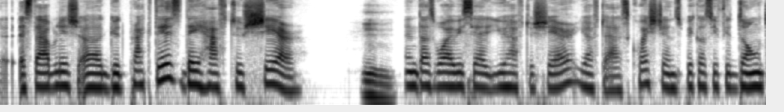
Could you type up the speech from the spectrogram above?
uh, establish a good practice, they have to share. Mhm. And that's why we said you have to share, you have to ask questions, because if you don't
